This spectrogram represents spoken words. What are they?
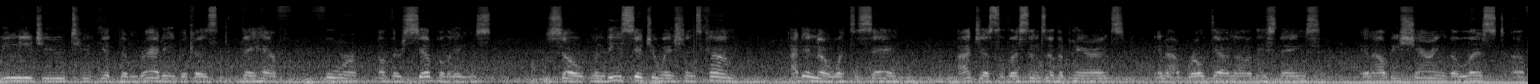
We need you to get them ready because they have four of their siblings. So when these situations come, I didn't know what to say. I just listened to the parents and I wrote down all these things and I'll be sharing the list of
